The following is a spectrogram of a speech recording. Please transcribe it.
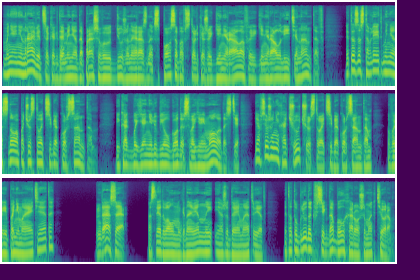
«Мне не нравится, когда меня допрашивают дюжиной разных способов столько же генералов и генерал-лейтенантов». Это заставляет меня снова почувствовать себя курсантом. И как бы я не любил годы своей молодости, я все же не хочу чувствовать себя курсантом. Вы понимаете это? «Да, сэр», — последовал мгновенный и ожидаемый ответ. Этот ублюдок всегда был хорошим актером.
